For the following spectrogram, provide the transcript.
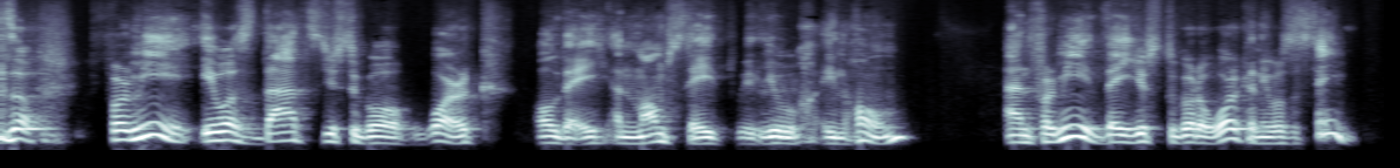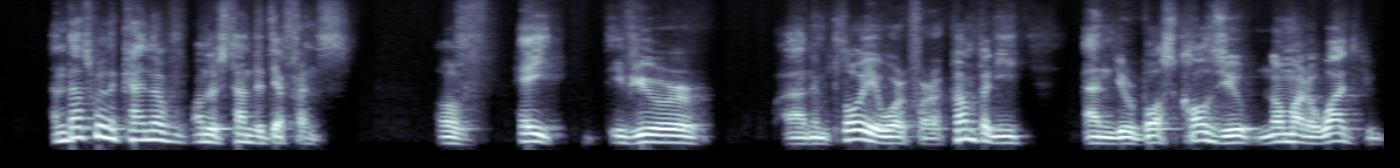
so for me, it was dad used to go work all day, and mom stayed with you mm-hmm. in home. And for me, they used to go to work and it was the same. And that's when I kind of understand the difference of, hey, if you're an employee, work for a company, and your boss calls you, no matter what, you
